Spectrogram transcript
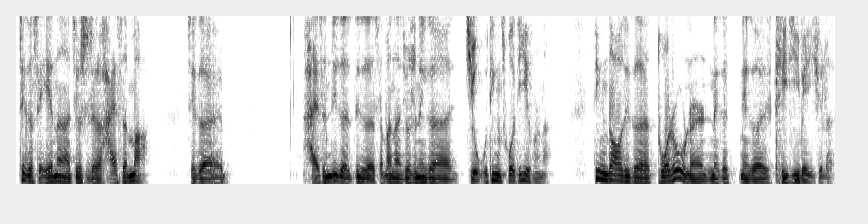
这个谁呢？就是这个海参吧。这个海参这个这个什么呢？就是那个酒订错地方了，订到这个多肉那儿那个那个 KTV 去了，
